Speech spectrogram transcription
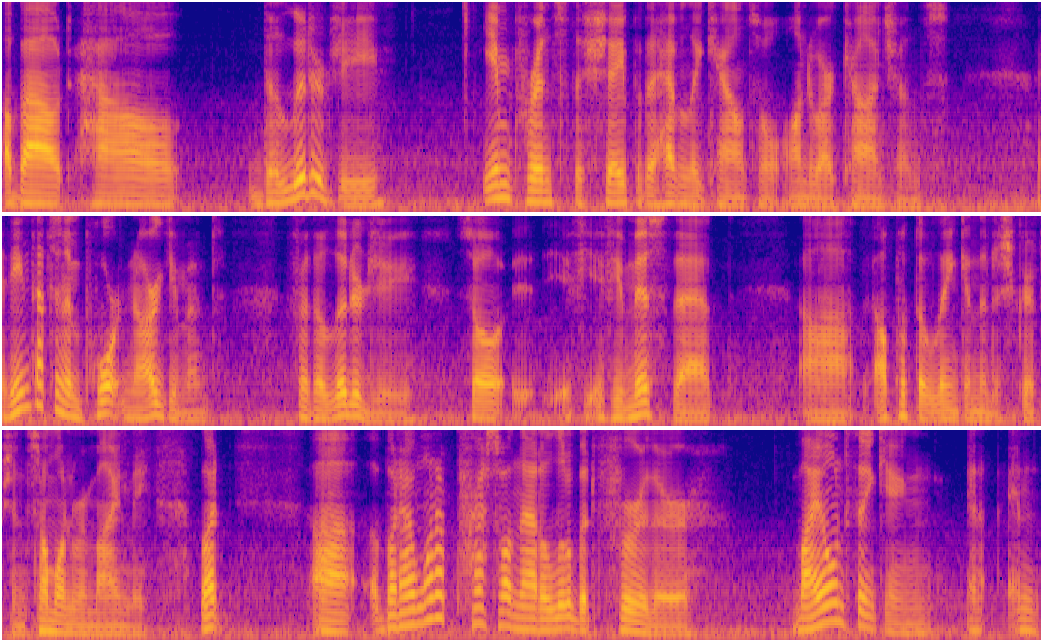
about how the liturgy imprints the shape of the heavenly council onto our conscience. I think that's an important argument for the liturgy. So if, if you missed that, uh, I'll put the link in the description. Someone remind me. But uh, but I want to press on that a little bit further. My own thinking, and, and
